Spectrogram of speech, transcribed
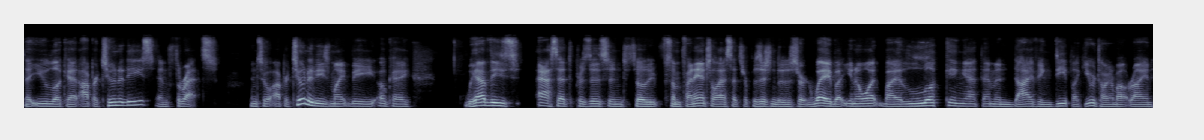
that you look at opportunities and threats. And so opportunities might be okay we have these assets positioned so some financial assets are positioned in a certain way but you know what? By looking at them and diving deep like you were talking about ryan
